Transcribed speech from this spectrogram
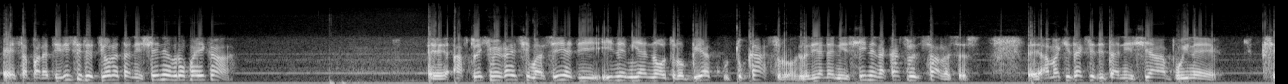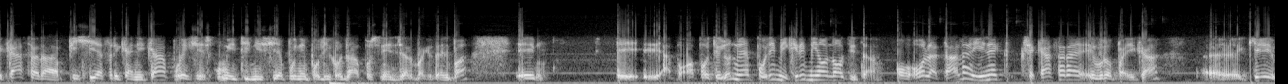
ε, θα παρατηρήσετε ότι όλα τα νησιά είναι ευρωπαϊκά ε, αυτό έχει μεγάλη σημασία γιατί είναι μια νοοτροπία του κάστρου. Δηλαδή ένα νησί είναι ένα κάστρο της θάλασσας. Ε, άμα κοιτάξετε τα νησιά που είναι ξεκάθαρα π.χ. αφρικανικά που έχει ας πούμε την νησία που είναι πολύ κοντά όπως είναι η Τζέρμπα κτλ. Ε, ε, αποτελούν μια πολύ μικρή μειονότητα. όλα τα άλλα είναι ξεκάθαρα ευρωπαϊκά ε, και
